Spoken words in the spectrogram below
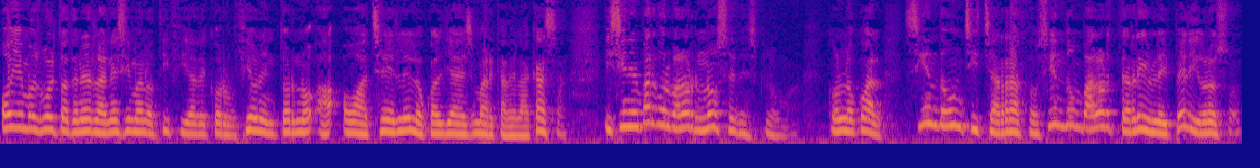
Hoy hemos vuelto a tener la enésima noticia de corrupción en torno a OHL, lo cual ya es marca de la casa. Y sin embargo el valor no se desploma. Con lo cual, siendo un chicharrazo, siendo un valor terrible y peligroso,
